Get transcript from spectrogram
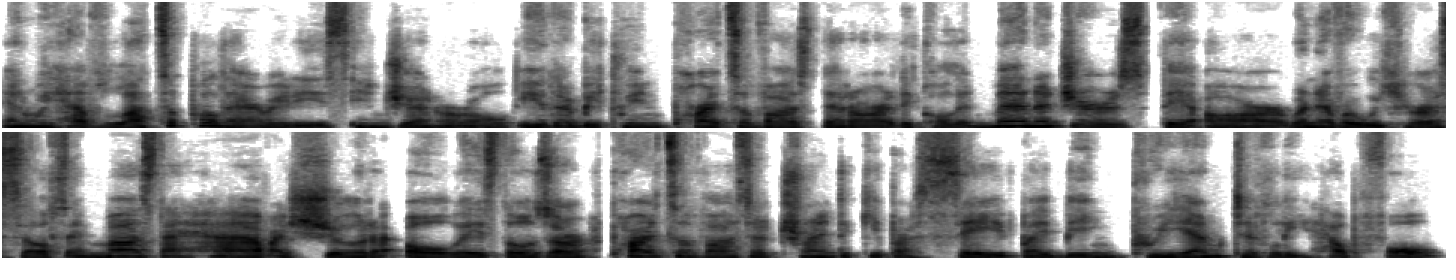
And we have lots of polarities in general, either between parts of us that are, they call it managers. They are, whenever we hear ourselves, I must, I have, I should, I always, those are parts of us are trying to keep us safe by being preemptively helpful,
